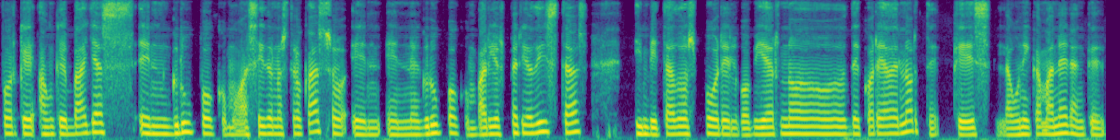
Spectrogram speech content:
porque aunque vayas en grupo, como ha sido nuestro caso, en, el grupo con varios periodistas invitados por el gobierno de Corea del Norte, que es la única manera en que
